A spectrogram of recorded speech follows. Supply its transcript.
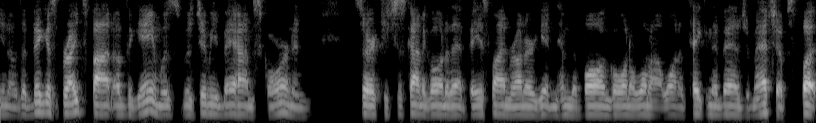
you know the biggest bright spot of the game was was Jimmy Boeheim scoring and Syracuse just kind of going to that baseline runner, getting him the ball and going one on one and taking advantage of matchups. But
